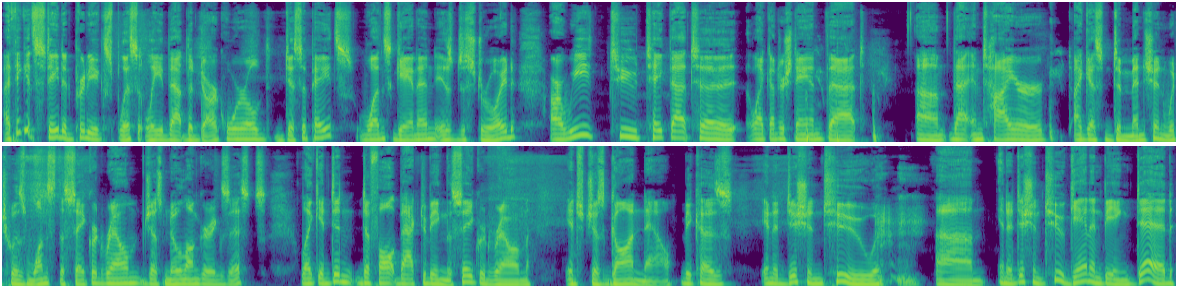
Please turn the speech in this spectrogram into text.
I think it's stated pretty explicitly that the Dark World dissipates once Ganon is destroyed. Are we to take that to like understand that? um, that entire, I guess, dimension, which was once the sacred realm, just no longer exists. Like it didn't default back to being the sacred realm; it's just gone now. Because in addition to, um, in addition to Ganon being dead,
